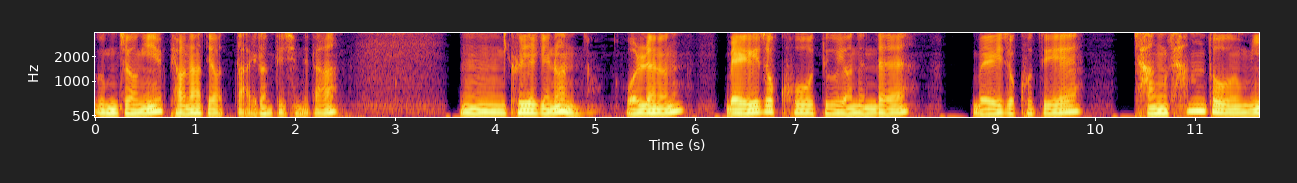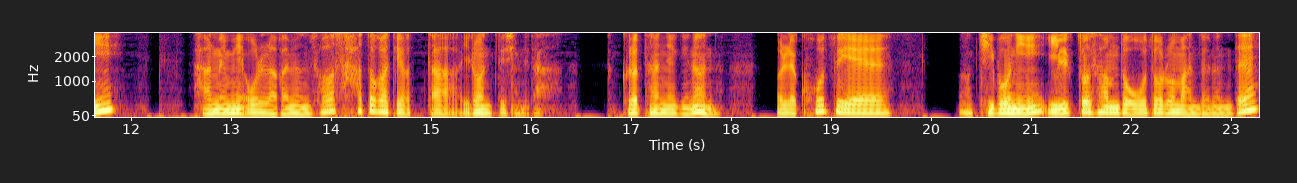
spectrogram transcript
음정이 변화되었다 이런 뜻입니다. 음, 그 얘기는 원래는 메이저 코드였는데 메이저 코드의 장 3도음이 반음이 올라가면서 사도가 되었다 이런 뜻입니다. 그렇다는 얘기는 원래 코드의 어, 기본이 1도, 3도, 5도로 만드는데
